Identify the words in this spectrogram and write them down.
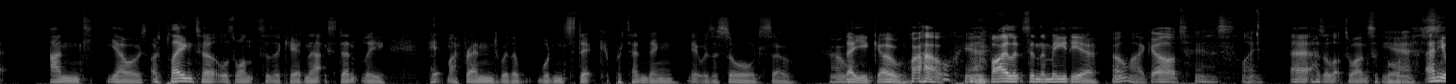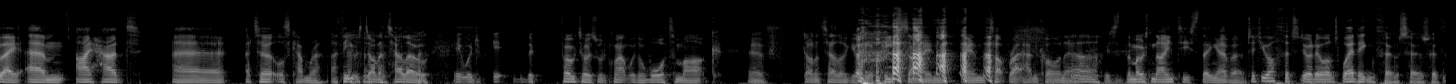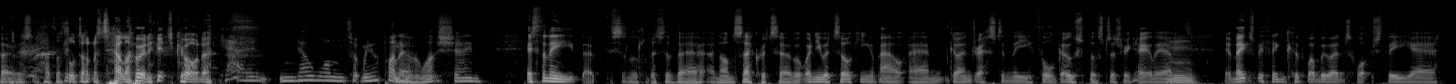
and yeah, I was I was playing Turtles once as a kid and I accidentally hit my friend with a wooden stick, pretending it was a sword. So Oh, there you go. Wow. Yeah. Violence in the media Oh my god. Yes. Like. uh, has a lot to answer for. Yes. Anyway, um, I had uh, a Turtles camera. I think it was Donatello. it would it, the photos would come out with a watermark of Donatello giving a peace sign in the top right hand corner, Ah. which is the most '90s thing ever. Did you offer to do anyone's wedding photos with those? Have little Donatello in each corner. Yeah, no one took me up on it. Oh, what a shame. It's funny, this is a little bit of uh, a non sequitur, but when you were talking about um, going dressed in the full Ghostbusters regalia, Mm. it makes me think of when we went to watch the uh,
